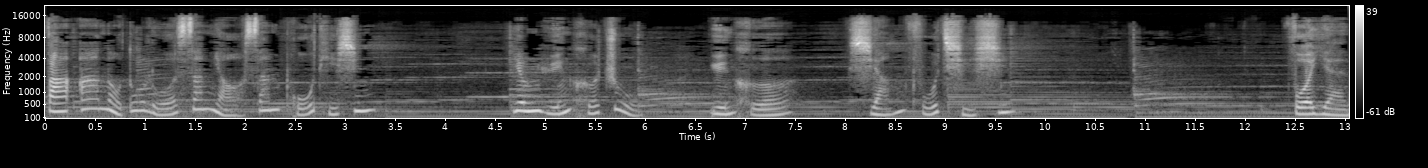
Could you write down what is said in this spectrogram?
发阿耨多罗三藐三菩提心。”应云何住？云何降伏其心？佛言：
